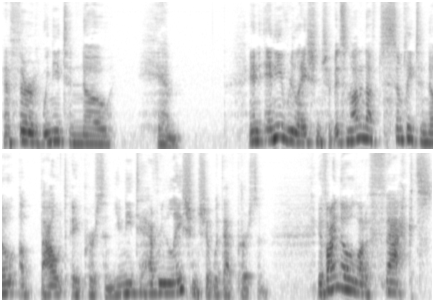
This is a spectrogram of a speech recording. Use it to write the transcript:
And third, we need to know Him. In any relationship, it's not enough simply to know about a person. You need to have relationship with that person. If I know a lot of facts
